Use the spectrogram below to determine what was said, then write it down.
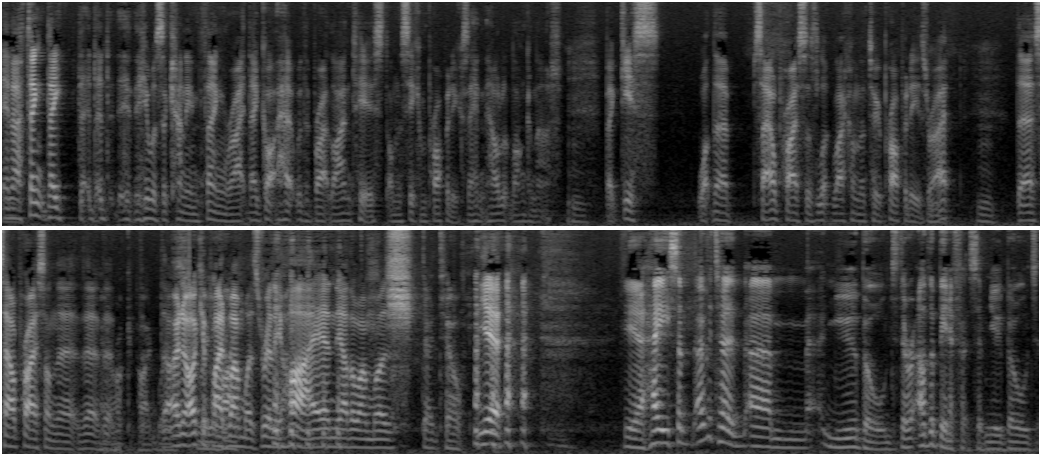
And I think they th- th- here was the cunning thing, right? They got hit with the bright line test on the second property because they hadn't held it long enough. Mm. But guess what the sale prices looked like on the two properties, right? Mm. Mm. The sale price on the the, the, Owner-occupied the was owner occupied really one was really high, and the other one was Don't tell. yeah. Yeah. Hey, so over to um, new builds. There are other benefits of new builds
